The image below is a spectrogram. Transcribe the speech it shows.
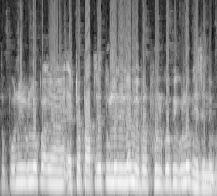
তো পনিরগুলো একটা পাত্রে তুলে নিলাম, এবার ফুলকপিগুলো ভেজে নেব।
